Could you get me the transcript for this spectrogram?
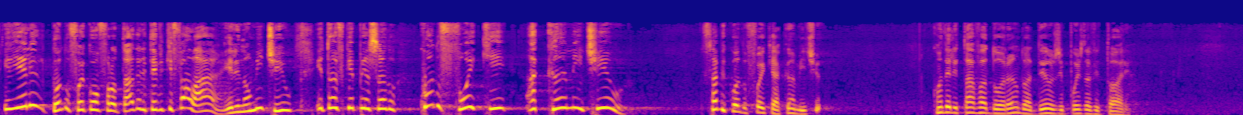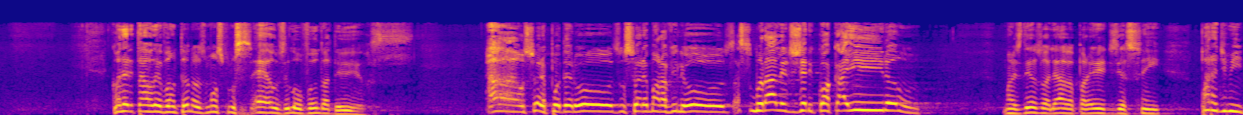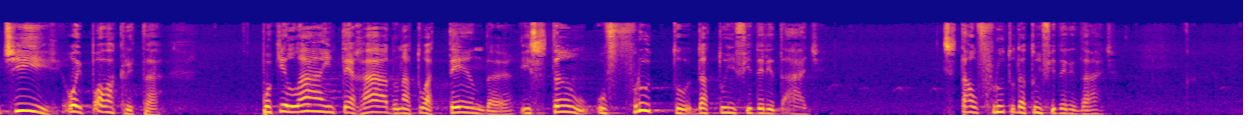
E ele, quando foi confrontado, ele teve que falar, ele não mentiu. Então eu fiquei pensando, quando foi que Acã mentiu? Sabe quando foi que Acã mentiu? Quando ele estava adorando a Deus depois da vitória. Quando ele estava levantando as mãos para os céus e louvando a Deus. Ah, o Senhor é poderoso, o Senhor é maravilhoso, as muralhas de Jericó caíram. Mas Deus olhava para ele e dizia assim: Para de mentir, ô hipócrita porque lá enterrado na tua tenda estão o fruto da tua infidelidade. Está o fruto da tua infidelidade.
